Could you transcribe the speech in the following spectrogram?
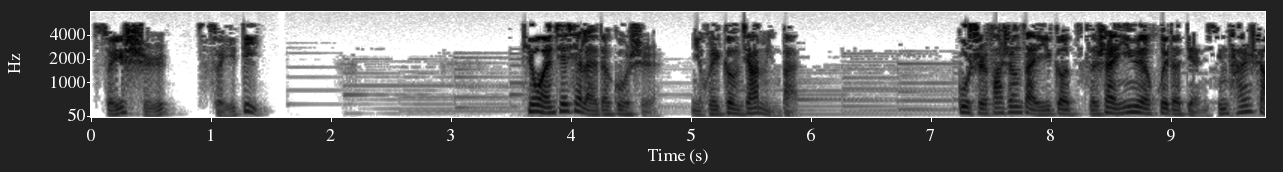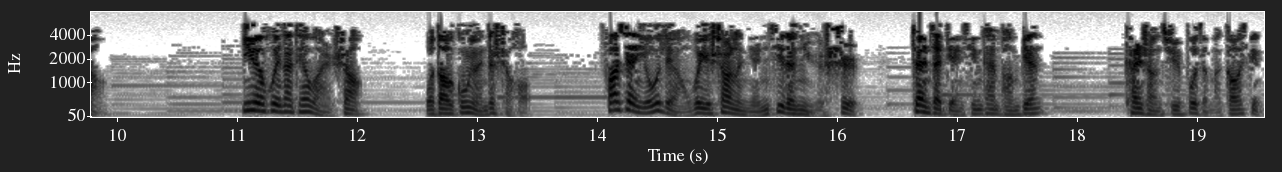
随时随地。听完接下来的故事，你会更加明白。故事发生在一个慈善音乐会的点心摊上。音乐会那天晚上，我到公园的时候，发现有两位上了年纪的女士站在点心摊旁边，看上去不怎么高兴。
